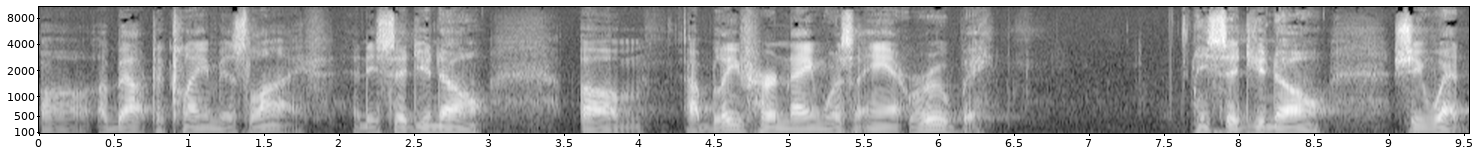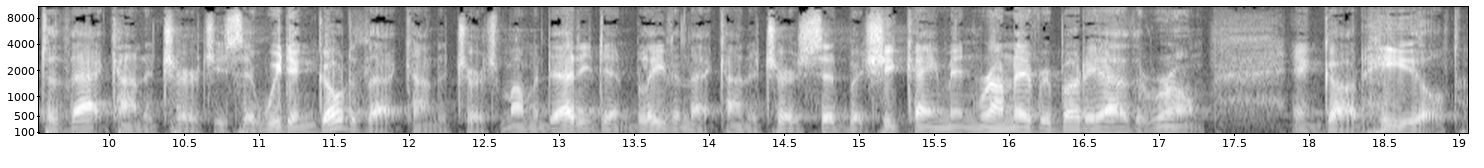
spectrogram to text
uh, about to claim his life. And he said, You know, um, I believe her name was Aunt Ruby. He said, You know, she went to that kind of church. He said, We didn't go to that kind of church. Mom and Daddy didn't believe in that kind of church. He said, But she came in, and run everybody out of the room, and God healed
